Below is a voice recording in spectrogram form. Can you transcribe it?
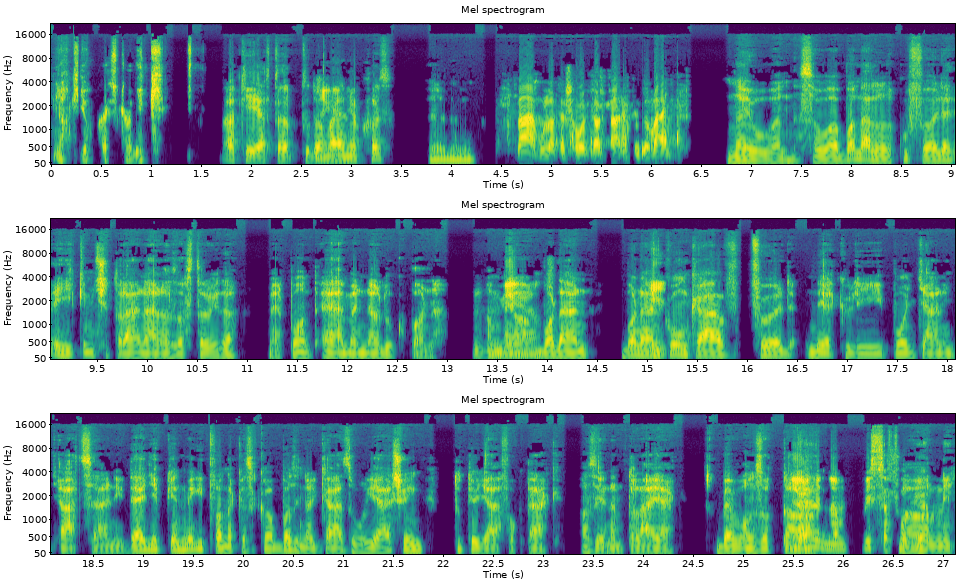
Aki okoskodik. aki ért a tudományokhoz. Bámulatos holtak már a tudomány. Na jó van. Szóval a banán alakú földet egyébként se találnál az aszteroida, mert pont elmenne a lukban, Mhm. ami a Igen. banán, banán Így. konkáv föld nélküli pontján így átszelni. De egyébként még itt vannak ezek a bazi nagy gázóriásaink, tudja, hogy elfogták, azért nem találják. Bevonzott a, De nem, vissza fog a- jönni.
